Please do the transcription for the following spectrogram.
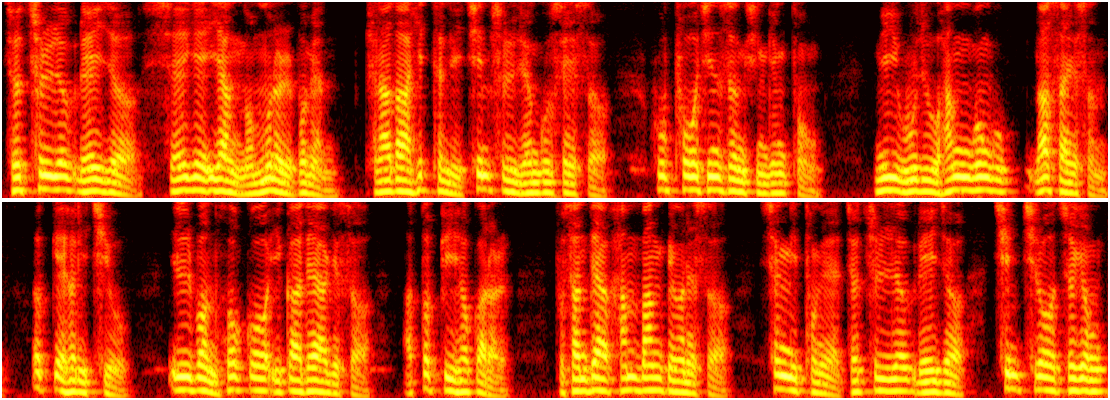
저출력 레이저 세계 이학 논문을 보면 캐나다 히틀리 침술 연구소에서 후포 진성 신경통, 미 우주 항공국 나사에선 어깨 허리 치유, 일본 호코 이과 대학에서 아토피 효과를, 부산대학 한방병원에서 생리통에 저출력 레이저 침치료 적용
